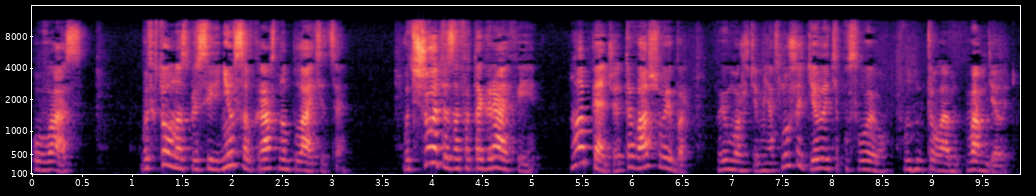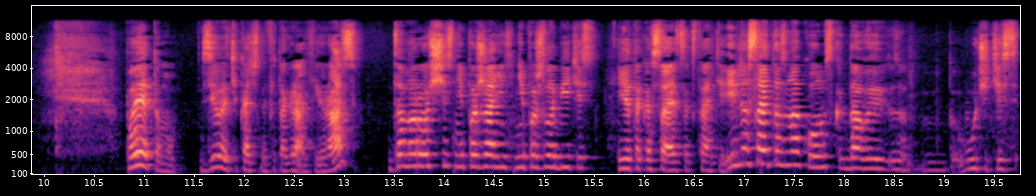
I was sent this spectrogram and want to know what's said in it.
у вас... Вот кто у нас присоединился в красном платьице? Вот что это за фотографии? Ну, опять же, это ваш выбор. Вы можете меня слушать, делайте по-своему. Это вам, вам делать. Поэтому сделайте качественные фотографии. Раз. Заморочьтесь, не пожалитесь, не пожлобитесь. И это касается, кстати, и для сайта знакомств, когда вы э, учитесь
